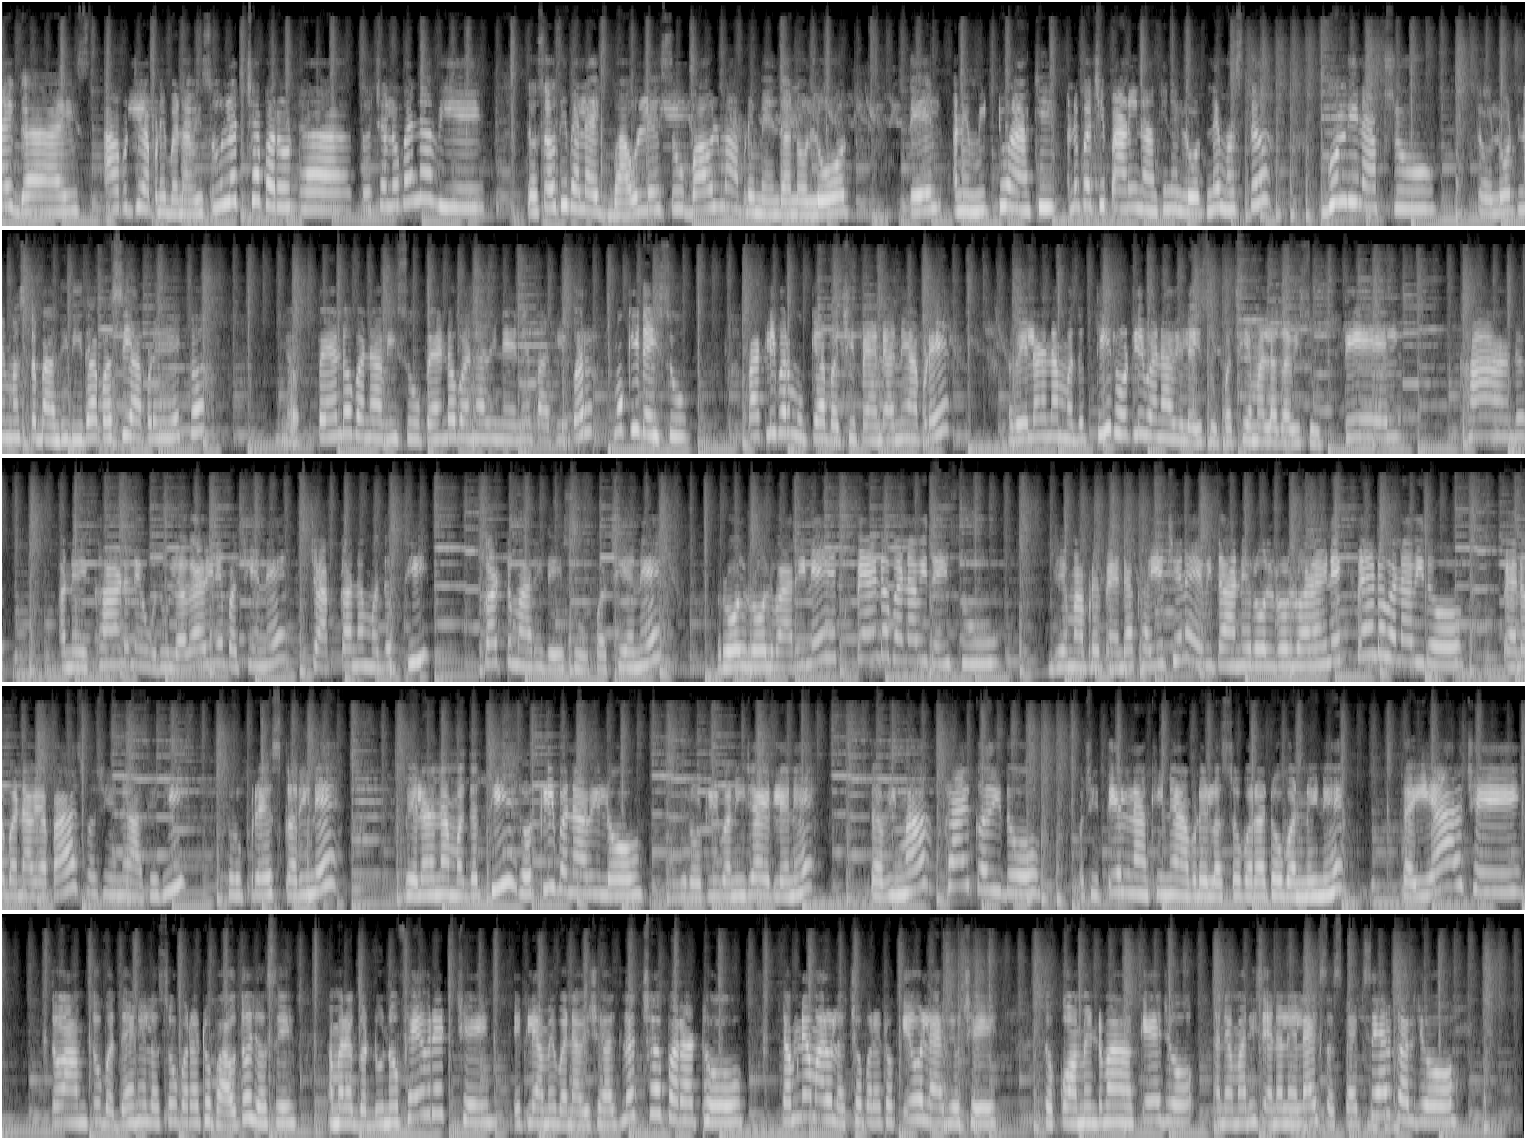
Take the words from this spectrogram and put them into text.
Hi guys આજે આપણે બનાવીશું લચ્છા પરોઠા. તો ચલો બનાવીએ. તો સૌથી પહેલા એક બાઉલ લઈશું બાઉલમાં આપણે મેંદાનો લોટ, તેલ અને મીઠું નાખી અને પછી પાણી નાખીને લોટને મસ્ત ગુંદી નાખશું. તો લોટને મસ્ત બાંધી દીધા પછી આપણે એક પેંડો બનાવીશું. પેંડો બનાવીને એને પાટલી પર મૂકી દઈશું. પાટલી પર મૂક્યા પછી પેંડાને આપણે વેલણના મદદથી રોટલી બનાવી લઈશું. પછી એમાં લગાવીશું તેલ ખાંડ અને ખાંડ ને બધું લગાવીને પછી એને ચાકાના મદદથી કટ મારી દઈશું. પછી એને રોલ રોલ વાળીને એક પેંડો બનાવી દઈશું. જેમ આપણે પેંડા ખાઈએ છીએ ને એવી રીતે આને રોલ રોલ વાળાવીને એક પેંડો બનાવી દો. પેંડો બનાવ્યા પાસ પછી એને હાથેથી થોડું પ્રેસ કરીને વેલણના મદદથી રોટલી બનાવી લો. રોટલી બની જાય એટલે એને તવીમાં ફ્રાય કરી દો. પછી તેલ નાખીને આપણે લસ્સો પરાઠો બનીને તૈયાર છે? તો આમ તો બધાને લસ્સો પરાઠો ભાવતો જ હશે. અમારા ગડ્ડુનો ફેવરેટ છે. એટલે અમે બનાવીશું આજ લચ્છા પરાઠો. તમને અમારો લચ્છો પરાઠો કેવો લાગ્યો છે? તો કોમેન્ટમાં કહેજો અને અમારી ચેનલને લાઈક સબસ્ક્રાઈબ શેર કરજો.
